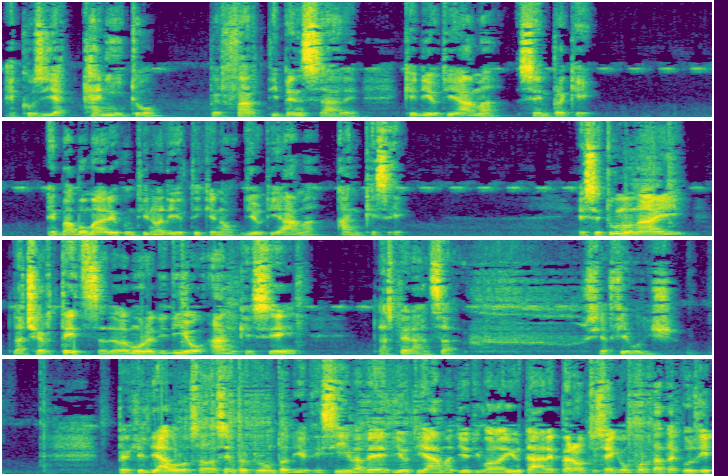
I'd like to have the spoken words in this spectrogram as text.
è così accanito per farti pensare che Dio ti ama sempre che. E Babbo Mario continua a dirti che no, Dio ti ama anche se. E se tu non hai la certezza dell'amore di Dio anche se la speranza si affievolisce perché il diavolo sarà sempre pronto a dirti sì, vabbè, Dio ti ama, Dio ti vuole aiutare, però ti sei comportata così,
